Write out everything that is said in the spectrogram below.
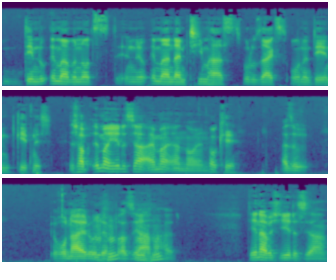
den du immer benutzt, den du immer in deinem Team hast, wo du sagst, ohne den geht nicht. Ich habe immer jedes Jahr einmal R9. Okay. Also Ronaldo, mhm, der Brasilianer mhm. halt. Den habe ich jedes Jahr.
